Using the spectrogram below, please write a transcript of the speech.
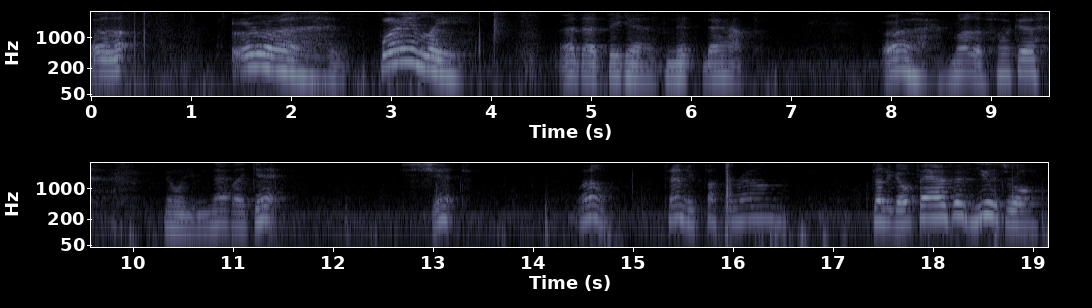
Uh, uh, finally! At that big ass nap. Uh, motherfucker. Don't even nap I get. Shit. Well, time to fuck around. Time to go fast as usual.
